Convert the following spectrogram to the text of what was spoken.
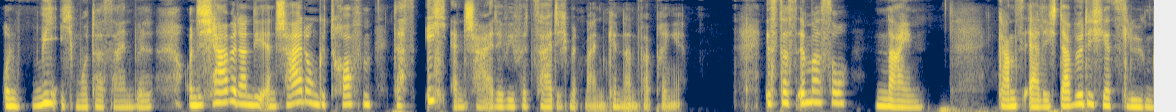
und wie ich Mutter sein will. Und ich habe dann die Entscheidung getroffen, dass ich entscheide, wie viel Zeit ich mit meinen Kindern verbringe. Ist das immer so? Nein. Ganz ehrlich, da würde ich jetzt lügen.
